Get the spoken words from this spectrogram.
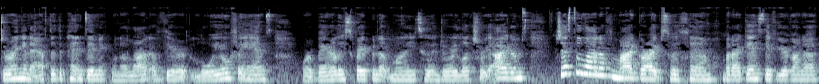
during and after the pandemic when a lot of their loyal fans were barely scraping up money to enjoy luxury items. Just a lot of my gripes with them. But i guess if you're gonna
